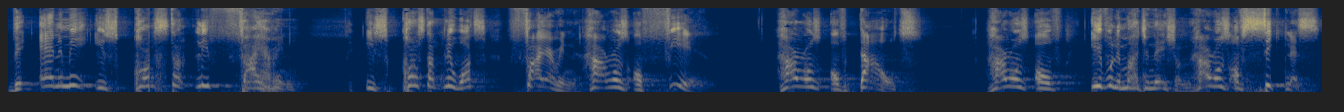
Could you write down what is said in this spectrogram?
The enemy is constantly firing. Is constantly what? Firing arrows of fear, arrows of doubts, arrows of evil imagination, arrows of sickness,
